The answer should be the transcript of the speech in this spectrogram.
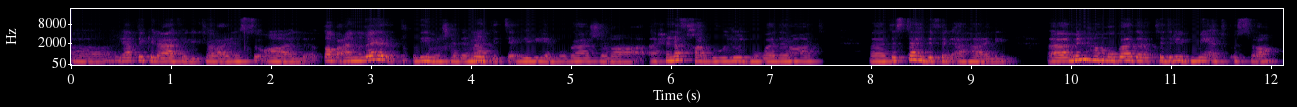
آه يعطيك العافية دكتور على هالسؤال. طبعا غير تقديم الخدمات التأهيلية المباشرة إحنا نفخر بوجود مبادرات آه، تستهدف الأهالي. آه، منها مبادرة تدريب 100 أسرة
